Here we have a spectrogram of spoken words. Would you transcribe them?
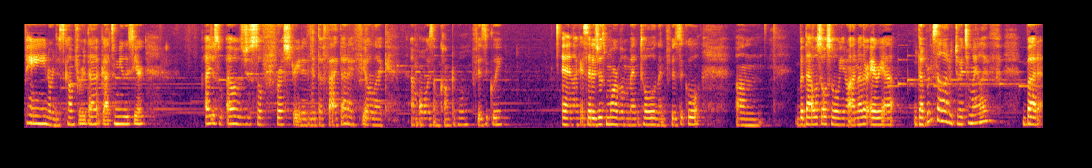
pain or discomfort that got to me this year. I just I was just so frustrated with the fact that I feel like I'm always uncomfortable physically and like I said, it's just more of a mental than physical. Um, but that was also, you know, another area that brings a lot of joy to my life. But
